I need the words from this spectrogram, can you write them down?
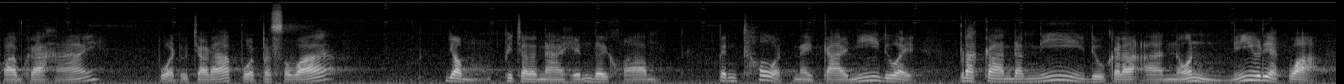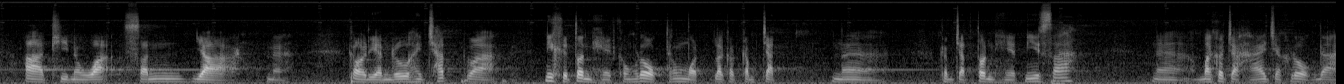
ความกระหาย ปวดอุจจาระปวดปัสสาวะ ย่อมพิจารณาเห็นโดยความเป็นโทษในกายนี้ด้วยประการดังนี้ดูกระอานนท์นี้เรียกว่า อาทินวะสัญญานะก็เรียนรู้ให้ชัดว่า นี่คือต้นเหตุของโรคทั้งหมด แล้วก็กำจัดนะกำจัดต้นเหตุนี้ซะนะมันก็จะหายจากโรคได้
